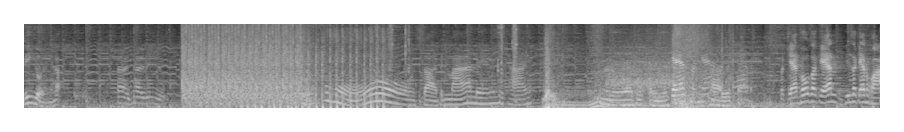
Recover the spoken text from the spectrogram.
วิ่งอยู่อย่างนี้ละใช่ใช่วิ่งอยู่ โอ้โห สายเป็นม้าเลยไม่มีท้ายไม่รู้ว่าทุกคนรู้แก๊สมันแก๊สค่าหรือเปล่าสแกนพวกสแกน พี่สแกนขวา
